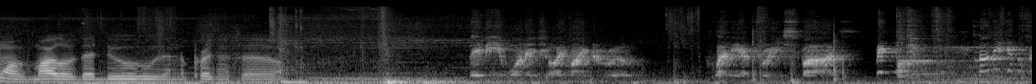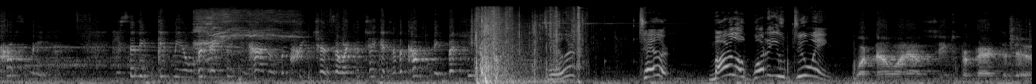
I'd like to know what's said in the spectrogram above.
Come on, Marlow's that dude who's in the prison cell. Maybe you want to join my crew. Plenty of free spots. Marlow double crossed me. He said he'd give me all the data he had on the creature so I could take it to the company, but he. Taylor? Taylor! Marlow, what are you doing? What no one else seems prepared to do.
